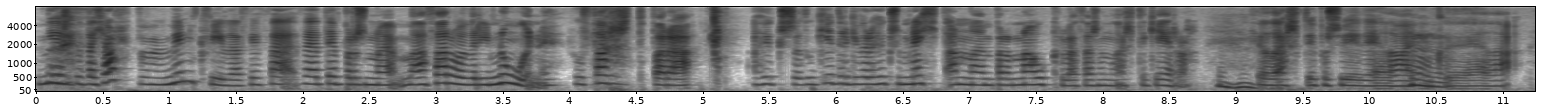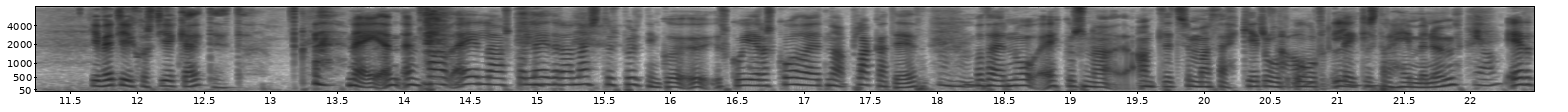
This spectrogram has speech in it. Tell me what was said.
mér finnst þetta hjálpa með minn kvíða því það, þetta er bara svona, maður þarf að vera í núinu þú þarft bara að hugsa þú getur ekki verið að hugsa um neitt annað en bara nákvæmlega það sem þú ert að gera Mhm. þegar þú ert upp á sviði eða á æfingu eða Ég veit ekki hvort ég gæti þetta. Nei, en, en það eiginlega sko leiðir að næstu spurningu Uh, sko ég er að skoða einna plakatið Mhm. og það er nú einhver svona andlit sem maður þekkir úr, úr leiklistra heiminum Já. er,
